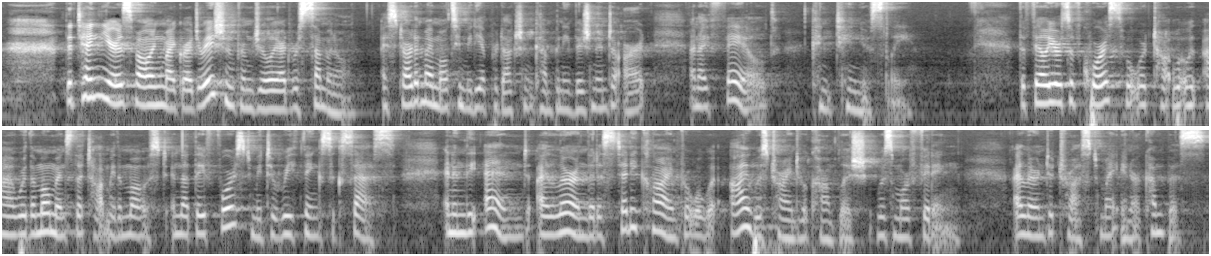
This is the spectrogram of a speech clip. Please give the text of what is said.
the 10 years following my graduation from Juilliard were seminal. I started my multimedia production company, VisionIntoArt, and I failed continuously. The failures, of course, were, uh, were the moments that taught me the most, in that they forced me to rethink success. And in the end, I learned that a steady climb for what I was trying to accomplish was more fitting. I learned to trust my inner compass.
